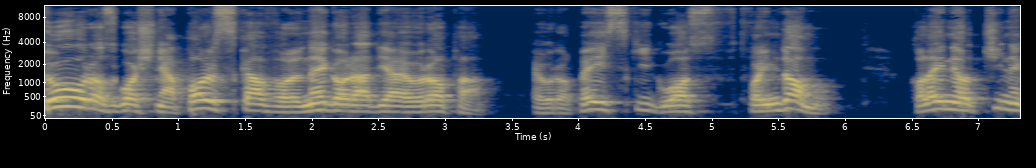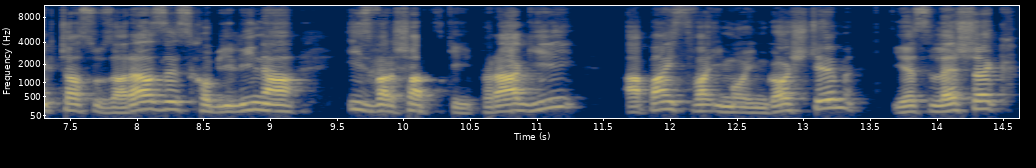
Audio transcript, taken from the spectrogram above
Tu rozgłośnia Polska Wolnego Radia Europa. Europejski głos w Twoim domu. Kolejny odcinek Czasu Zarazy z Chobielina i z warszawskiej Pragi, a Państwa i moim gościem jest Leszek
